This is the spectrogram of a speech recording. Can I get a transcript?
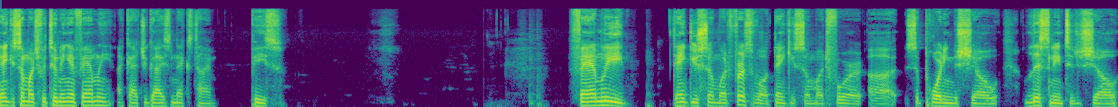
Thank you so much for tuning in, family. I catch you guys next time. Peace. Family, thank you so much. First of all, thank you so much for uh, supporting the show, listening to the show.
